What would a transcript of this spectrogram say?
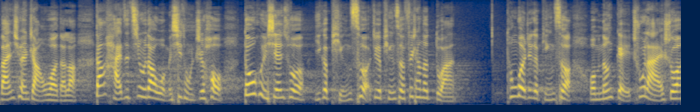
完全掌握的了。当孩子进入到我们系统之后，都会先做一个评测，这个评测非常的短。通过这个评测，我们能给出来说，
